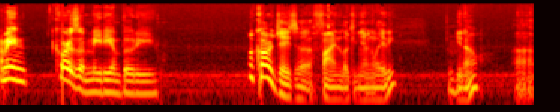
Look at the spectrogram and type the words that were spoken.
I mean, Cora's a medium booty. Well, Cora Jade's a fine-looking young lady. Mm-hmm. You know, uh,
